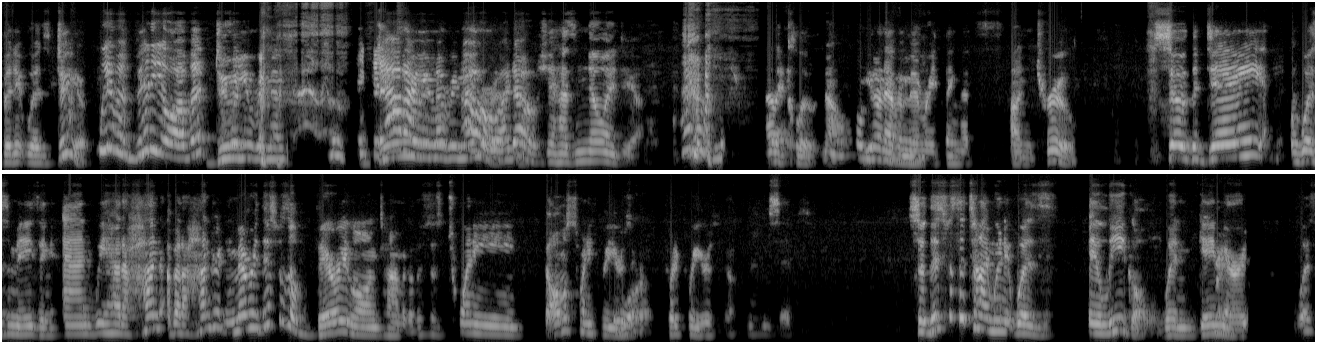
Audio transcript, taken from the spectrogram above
but it was. Do you? We have a video of it. Do you remember? Take do out. I you remember. remember? No. I don't. She has no idea. I don't know. A clue. No, you don't have a memory thing. That's untrue. So the day was amazing, and we had a hundred, about a hundred. Remember, this was a very long time ago. This was twenty, almost twenty-three years Four. ago. Twenty-four years ago. 96. So this was the time when it was illegal, when gay Right. marriage was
